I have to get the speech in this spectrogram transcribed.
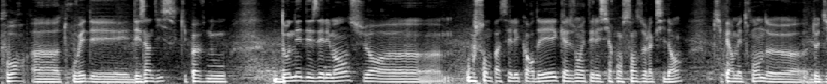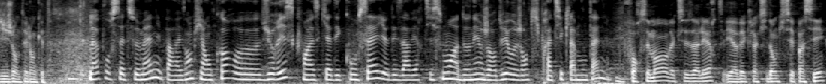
pour euh, trouver des, des, indices qui peuvent nous donner des éléments sur euh, où sont passées les cordées, quelles ont été les circonstances de l'accident, qui permettront de, de diligenter l'enquête. Là, pour cette semaine, par exemple, il y a encore euh, du risque. Enfin, Est-ce qu'il y a des conseils, des avertissements à donner aujourd'hui aux gens qui pratiquent la montagne? Forcément, avec ces alertes et avec l'accident qui s'est passé,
